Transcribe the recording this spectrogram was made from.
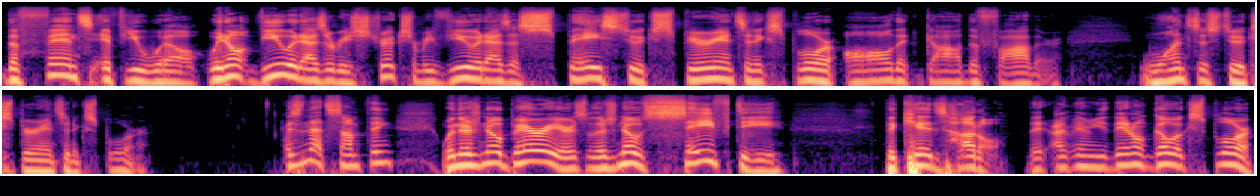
the fence, if you will. We don't view it as a restriction, we view it as a space to experience and explore all that God the Father wants us to experience and explore. Isn't that something? When there's no barriers, when there's no safety, the kids huddle. They, I mean, they don't go explore,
